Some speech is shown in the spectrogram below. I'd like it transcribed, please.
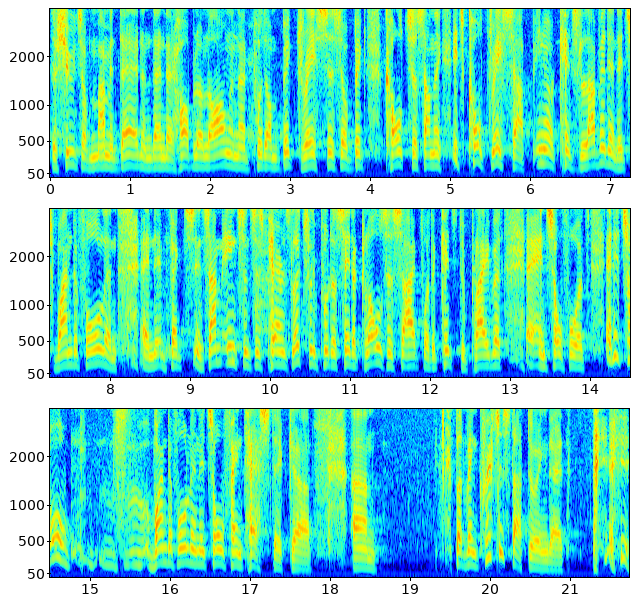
the shoes of mum and dad. And then they hobble along and they put on big dresses or big coats or something. It's called dress up. You know, kids love it and it's wonderful. And, and in fact, in some instances, parents literally put a set of clothes aside for the kids to play with and so forth. And it's all wonderful wonderful and it's all fantastic. Uh, um, but when Christians start doing that,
